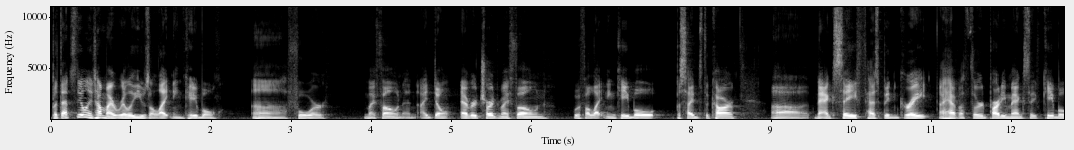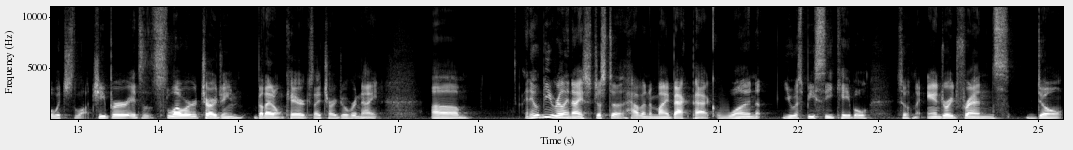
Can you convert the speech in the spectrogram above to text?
but that's the only time I really use a Lightning cable uh, for my phone, and I don't ever charge my phone with a Lightning cable besides the car. Uh, MagSafe has been great. I have a third party MagSafe cable, which is a lot cheaper. It's slower charging, but I don't care because I charge overnight. Um, and it would be really nice just to have in my backpack one USB C cable. So if my Android friends don't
